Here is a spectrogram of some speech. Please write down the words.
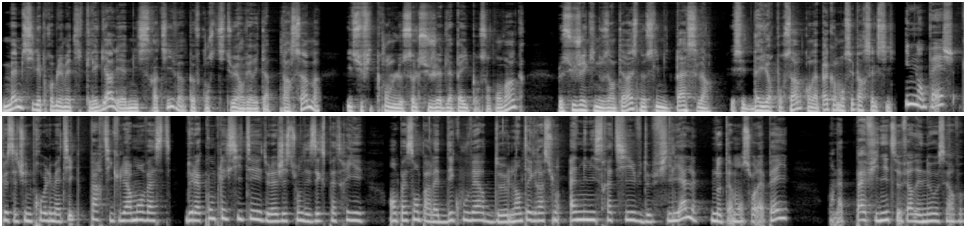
même si les problématiques légales et administratives peuvent constituer un véritable pinceum, il suffit de prendre le seul sujet de la paye pour s'en convaincre, le sujet qui nous intéresse ne se limite pas à cela. Et c'est d'ailleurs pour ça qu'on n'a pas commencé par celle-ci. Il n'empêche que c'est une problématique particulièrement vaste. De la complexité de la gestion des expatriés, en passant par la découverte de l'intégration administrative de filiales, notamment sur la paye, on n'a pas fini de se faire des nœuds au cerveau.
